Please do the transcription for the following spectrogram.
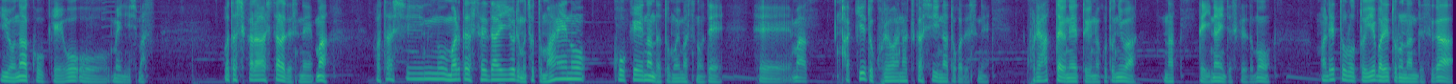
いうような光景を目にします。私からしたらですねまあ私の生まれた世代よりもちょっと前の光景なんだと思いますので、えー、まあはっきりとこれは懐かしいなとかですねこれあったよねというようなことにはなっていないんですけれども、まあ、レトロといえばレトロなんですが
